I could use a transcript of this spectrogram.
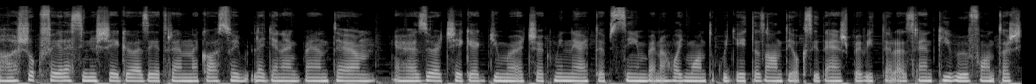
a sokféle színűsége az étrendnek az, hogy legyenek bent zöldségek, gyümölcsök, minél több színben, ahogy mondtuk, ugye itt az antioxidáns bevitel az rendkívül fontos,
